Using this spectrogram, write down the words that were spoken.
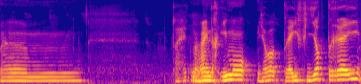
Ähm, hat man eigentlich immer ja, 3-4-3.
